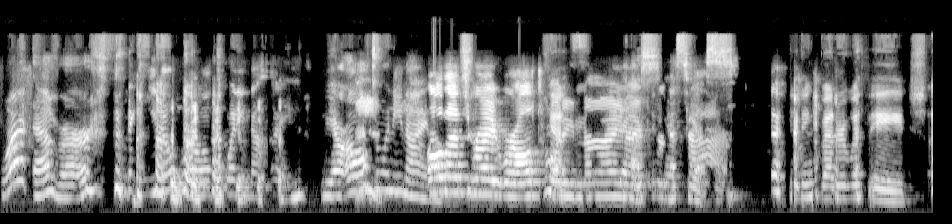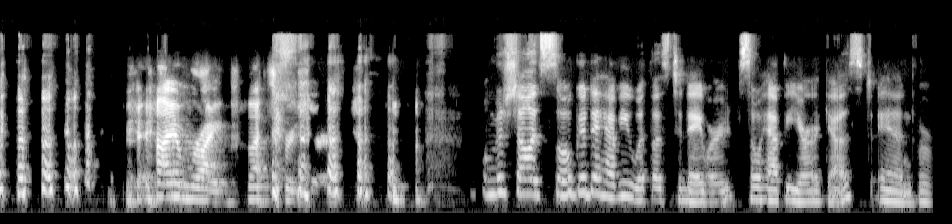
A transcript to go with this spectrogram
Whatever. you know, we're all 29. We are all 29. Oh, that's right. We're all 29. Yes, yes, yes. Getting better with age. I am right. That's for sure. well, Michelle, it's so good to have you with us today. We're so happy you're a guest, and we're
